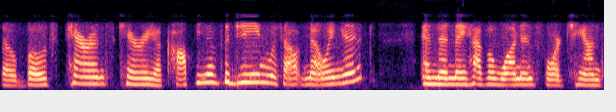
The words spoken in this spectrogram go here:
So both parents carry a copy of the gene without knowing it, and then they have a one in four chance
